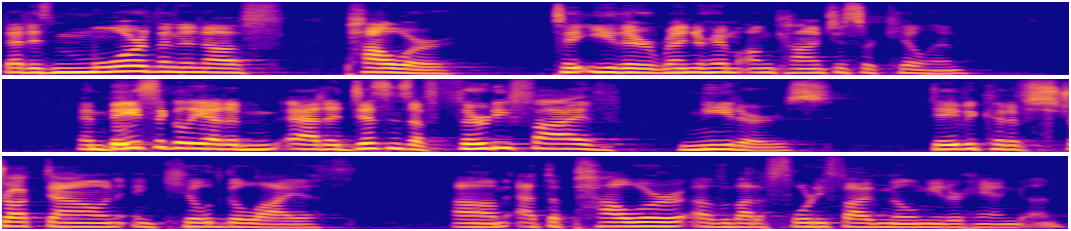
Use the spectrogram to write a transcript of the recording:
that is more than enough power to either render him unconscious or kill him. And basically, at a, at a distance of 35 meters, David could have struck down and killed Goliath um, at the power of about a 45 millimeter handgun.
